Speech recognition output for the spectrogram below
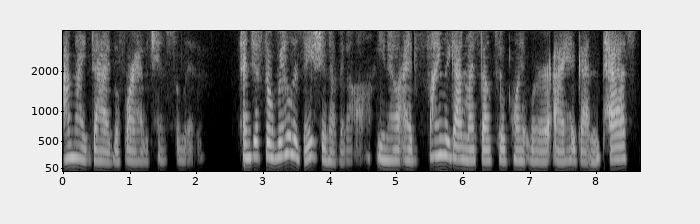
I might die before I have a chance to live. And just the realization of it all, you know, I had finally gotten myself to a point where I had gotten past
